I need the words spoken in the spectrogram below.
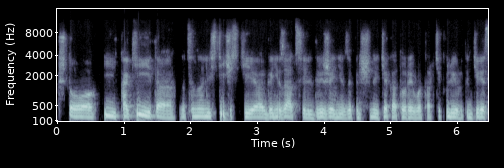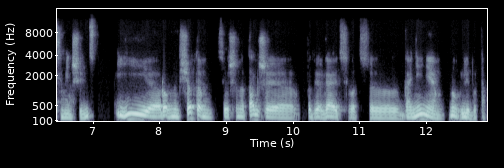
Что и какие-то националистические организации или движения запрещены, те, которые вот артикулируют интересы меньшинств, и ровным счетом совершенно также подвергаются вот э, гонениям, ну, либо там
